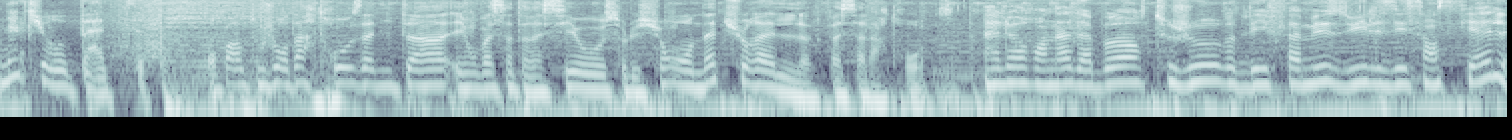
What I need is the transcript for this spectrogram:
naturopathe. On parle toujours d'arthrose, Anita, et on va s'intéresser aux solutions naturelles face à l'arthrose. Alors, on a d'abord toujours les fameuses huiles essentielles.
